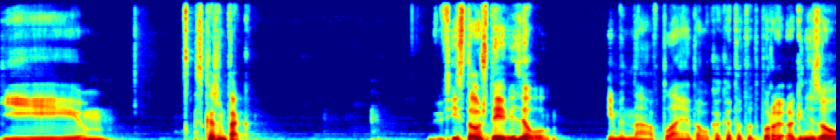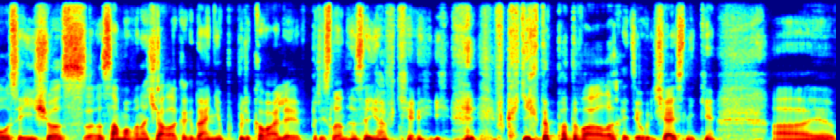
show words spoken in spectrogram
И, скажем так, из того, что я видел, именно в плане того, как этот отбор организовывался еще с самого начала, когда они публиковали присланные заявки и, и в каких-то подвалах эти участники. А, э,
